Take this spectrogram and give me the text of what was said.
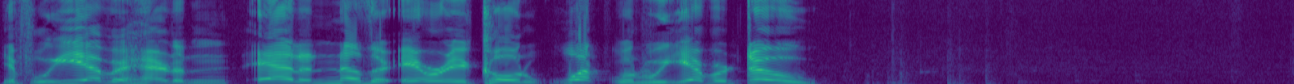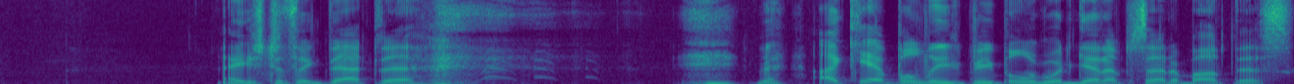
if we ever had to add another area code, what would we ever do? I used to think that. Uh, I can't believe people would get upset about this.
